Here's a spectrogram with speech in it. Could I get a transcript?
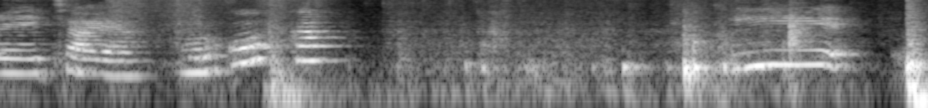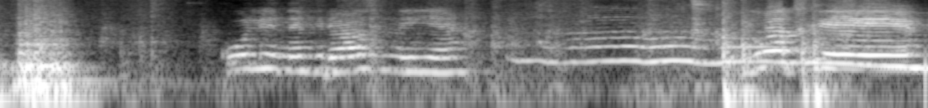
Е, Ця морковка. І Колі не грязні лодки.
